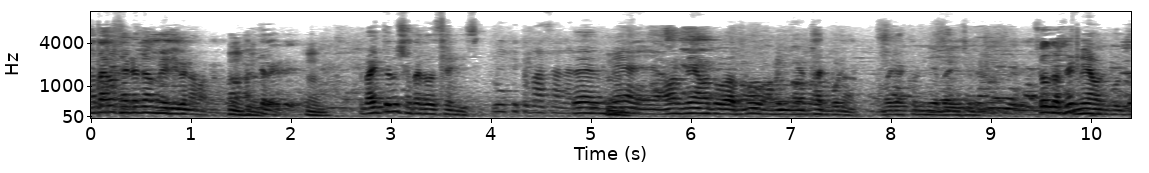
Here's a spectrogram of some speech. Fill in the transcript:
সাদা কাজ সাইডে দাম মেয়ে দিবেন আমাকে। হাতে রেখে। হুম। বাড়িতে আমি সাদা বাঁচালাম তে মেয়ে আমার মেয়ে আমাকে আব্বু আমি আর থাকব না। আমাকে এখন নিয়ে বাইরে চলে। চলতেছে? মেয়ে আমাকে বলতে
